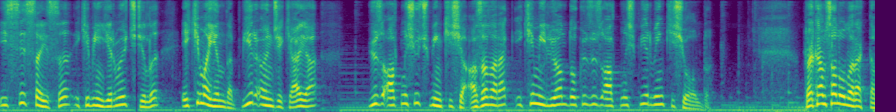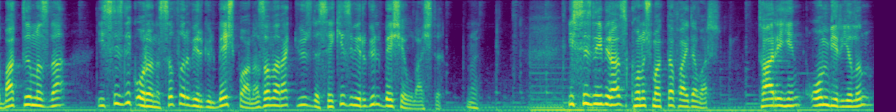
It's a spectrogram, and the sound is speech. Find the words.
işsiz sayısı 2023 yılı Ekim ayında bir önceki aya 163 bin kişi azalarak 2 milyon 961 bin kişi oldu. Rakamsal olarak da baktığımızda işsizlik oranı 0,5 puan azalarak %8,5'e ulaştı. Evet. İşsizliği biraz konuşmakta fayda var. Tarihin 11 yılın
